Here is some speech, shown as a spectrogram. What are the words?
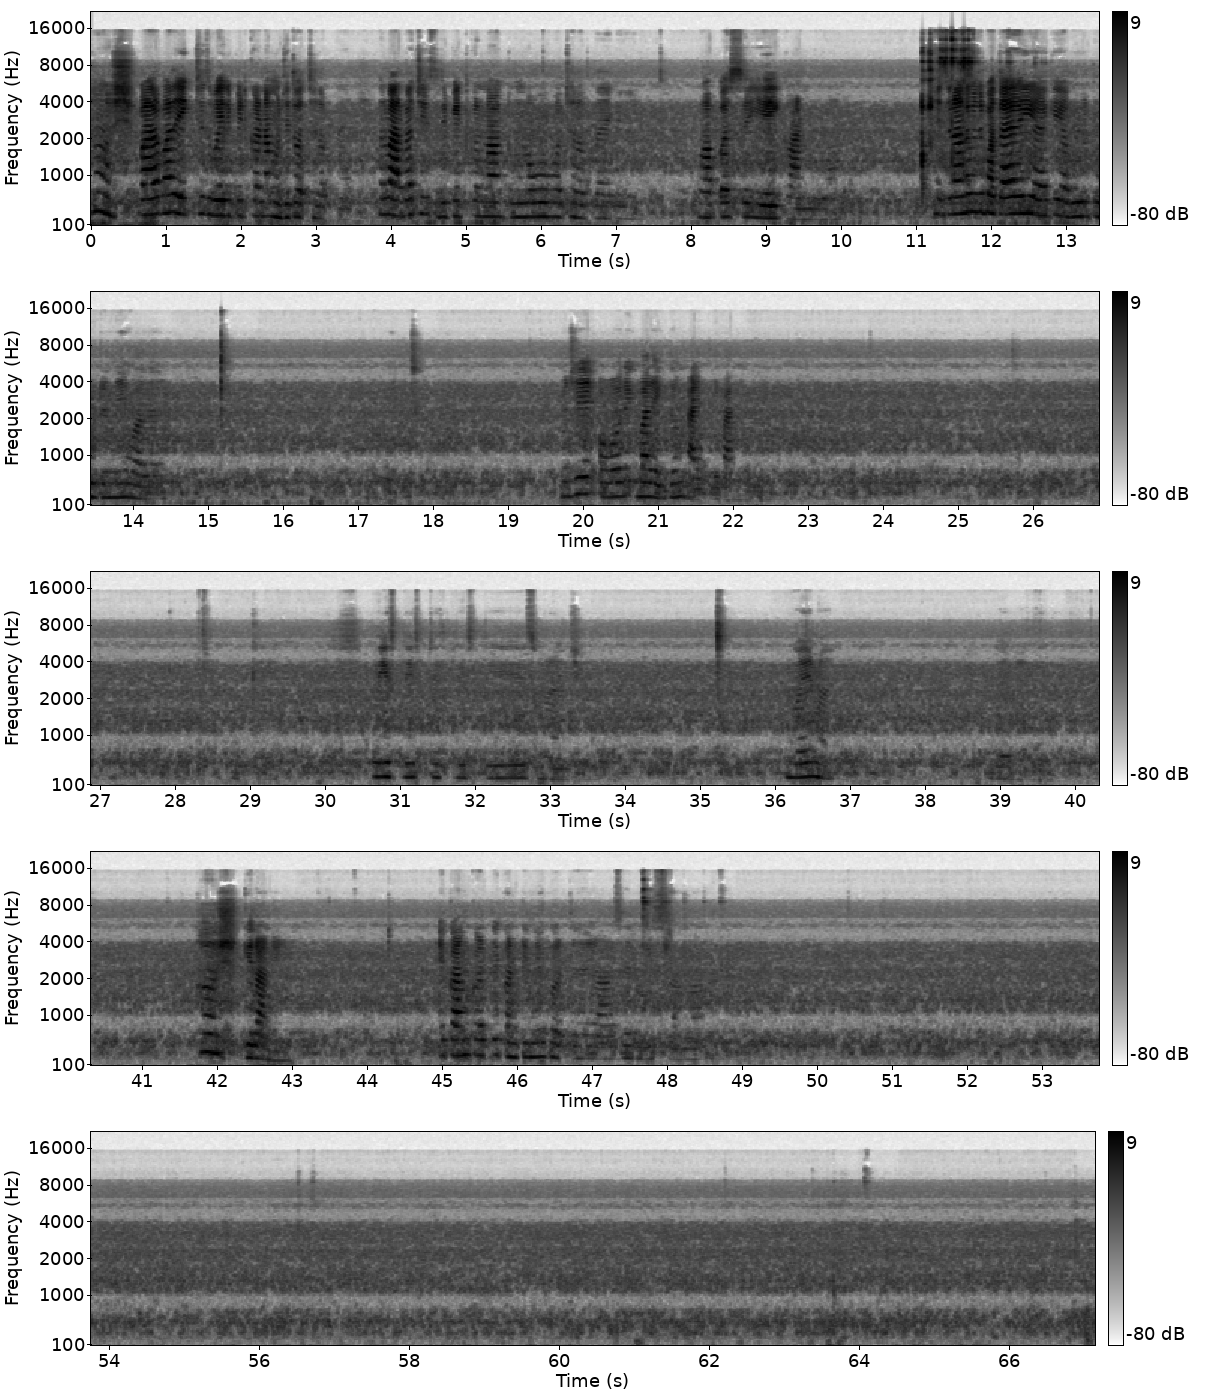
हाँ बार बार एक चीज़ वही रिपीट करना मुझे तो अच्छा लगता है। पर बार बार चीज़ रिपीट करना तुम लोगों को अच्छा लगता है कि वापस से यही कांड हुआ। इतना तो मुझे पता ही है कि अभी भी टूटने वाला है। मुझे और एक बार एकदम टाइटली बांधना please please please please please गए मैं गिरा नहीं एक काम करते कंटिन्यू करते हैं यहाँ से रिलीज़ करना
